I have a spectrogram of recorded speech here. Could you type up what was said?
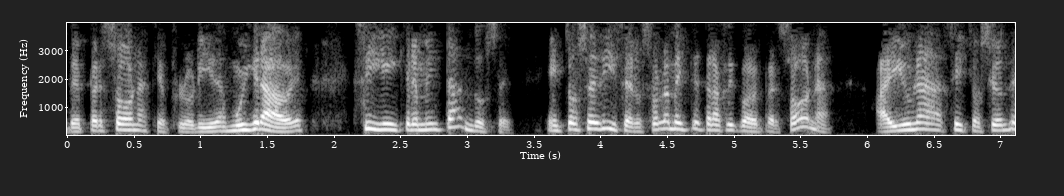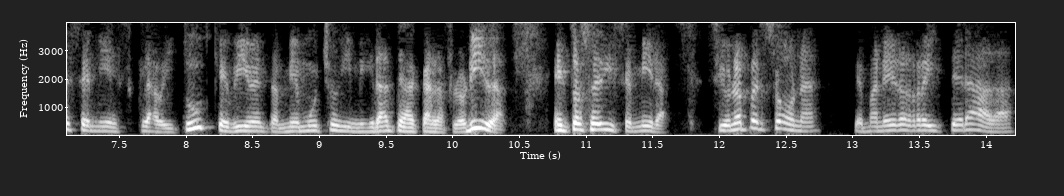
de personas, que en Florida es muy grave, sigue incrementándose. Entonces dice, no solamente tráfico de personas, hay una situación de semiesclavitud que viven también muchos inmigrantes acá en la Florida. Entonces dice, mira, si una persona de manera reiterada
